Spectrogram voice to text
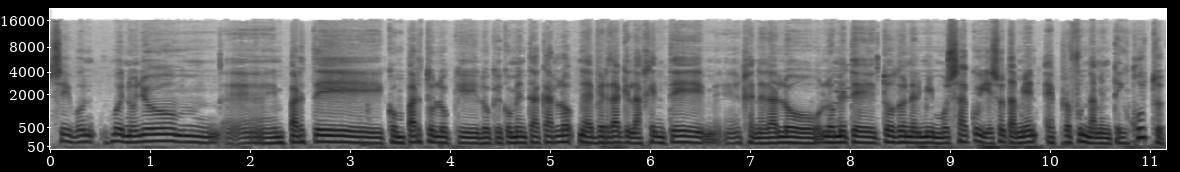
Sí, buen- bueno, yo mm, eh, en parte comparto lo que, lo que comenta Carlos. Es verdad que la gente mm, en general lo, lo mete todo en el mismo saco y eso también es profundamente injusto.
